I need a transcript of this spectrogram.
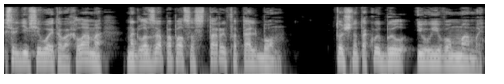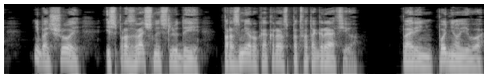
Среди всего этого хлама на глаза попался старый фотоальбом. Точно такой был и у его мамы. Небольшой, из прозрачной слюды, по размеру как раз под фотографию. Парень поднял его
